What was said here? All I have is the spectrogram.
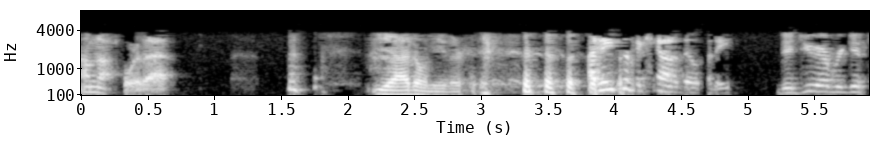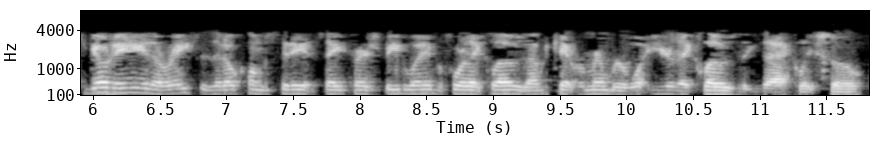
I'm not for that. Yeah, I don't either. I need some accountability. Did you ever get to go to any of the races at Oklahoma City at State Fair Speedway before they closed? I can't remember what year they closed exactly. So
